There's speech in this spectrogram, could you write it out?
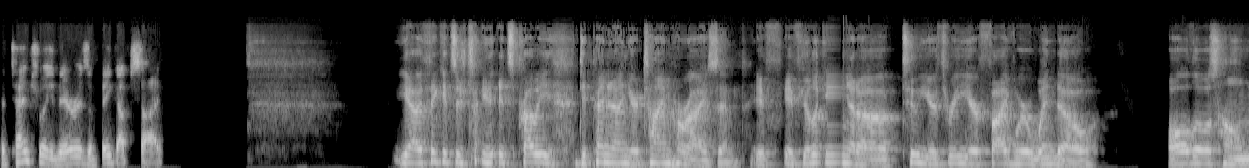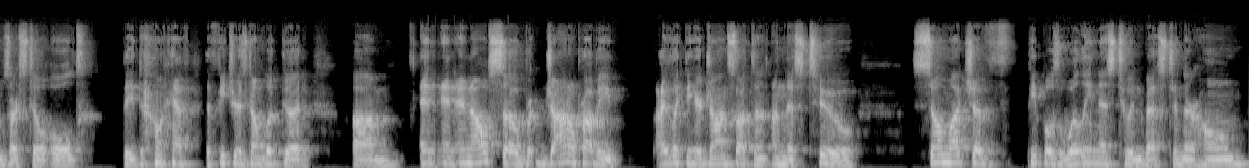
potentially there is a big upside. Yeah, I think it's it's probably dependent on your time horizon. If if you're looking at a two year, three year, five year window, all those homes are still old. They don't have the features don't look good. Um, and and and also John will probably I'd like to hear John's thoughts on, on this too. So much of people's willingness to invest in their home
